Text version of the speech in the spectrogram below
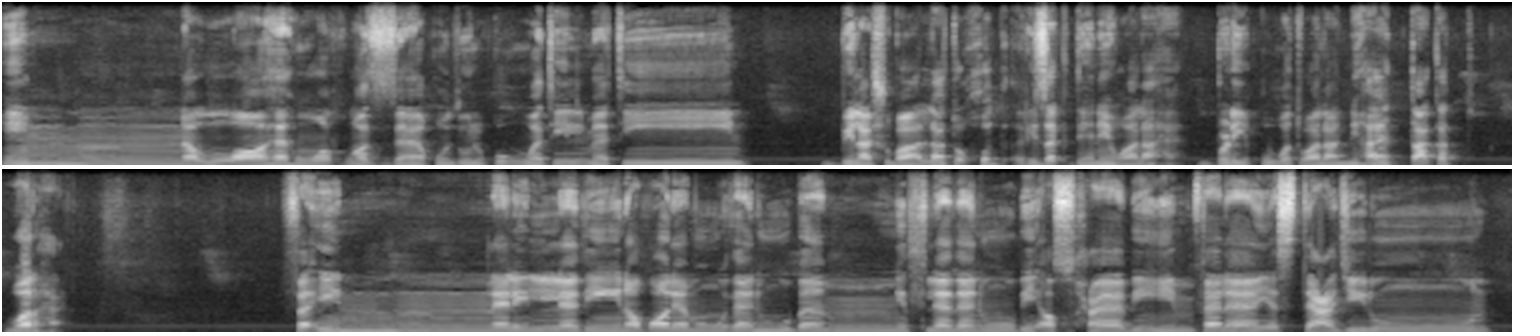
ان اللہ هو الرزاق ذو القوة المتین۔ بلا شبہ اللہ تو خود رزق دینے والا ہے، بڑی قوت والا، نہایت طاقت ور ہے۔ فَإِنَّ لِلَّذِينَ ظَلَمُوا ذَنُوبًا مِثْلَ ذَنُوبِ أَصْحَابِهِمْ فَلَا يَسْتَعْجِلُونَ۔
